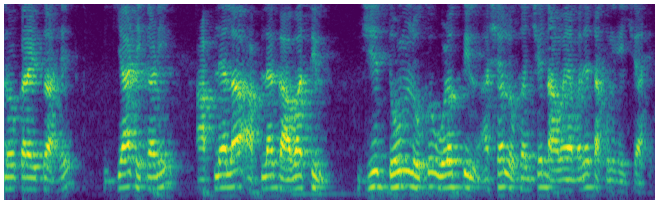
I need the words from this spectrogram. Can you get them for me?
नो करायचं आहे. या ठिकाणी आपल्याला आपल्या गावातील जे दोन लोक ओळखतील अशा लोकांचे नाव यामध्ये टाकून घ्यायचे आहे.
